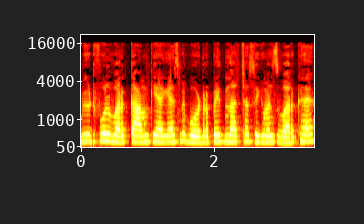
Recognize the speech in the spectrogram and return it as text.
ब्यूटीफुल वर्क काम किया गया इसमें बॉर्डर पे इतना अच्छा सीक्वेंस वर्क है।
